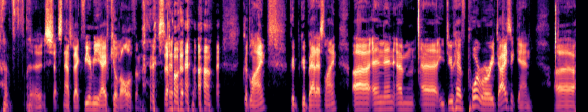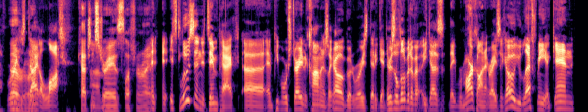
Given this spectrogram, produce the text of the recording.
uh, snaps back, "Fear me, I've killed all of them." so, um, good line, good good badass line. Uh, and then um, uh, you do have poor Rory dies again. Uh, Rory Oh, has Rory. died a lot Catching um, strays left and right. and it's losing its impact. Uh, and people were starting to comment, it's like, oh, good, Rory's dead again. There's a little bit of a, he does, they remark on it, right? He's like, oh, you left me again.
